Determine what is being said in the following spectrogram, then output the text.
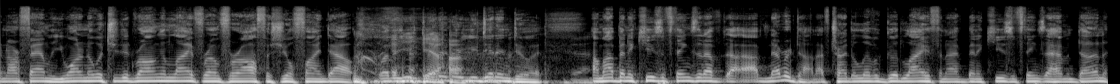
in our family: you want to know what you did wrong in life, run for office. You'll find out whether you did it or you didn't do it. Um, I've been accused of things that I've I've never done. I've tried to live a good life, and I've been accused of things I haven't done.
